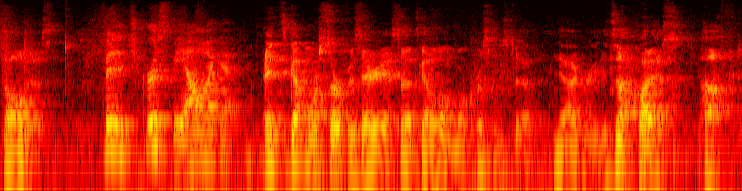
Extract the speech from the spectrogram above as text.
That's all it is. But it's crispy. I like it. It's got more surface area, so it's got a little more crispness to it. Yeah, I agree. It's not quite as puffed.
